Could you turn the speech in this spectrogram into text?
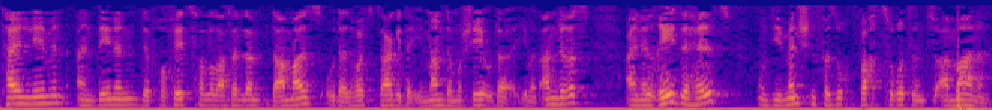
teilnehmen, an denen der Prophet wasallam damals oder heutzutage der Imam der Moschee oder jemand anderes eine Rede hält und die Menschen versucht wach zu rütteln, zu ermahnen.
